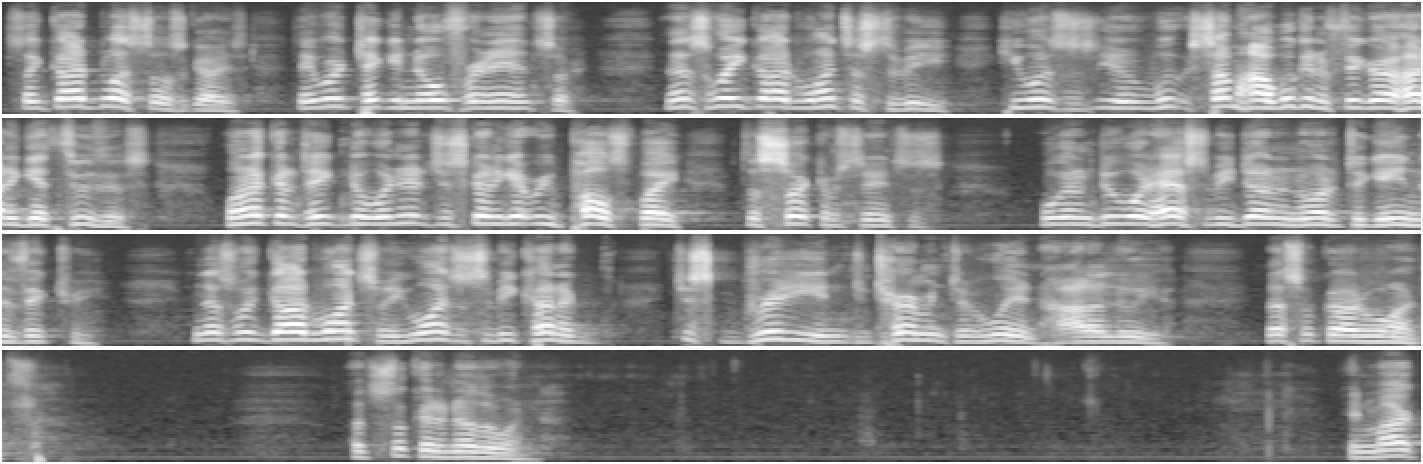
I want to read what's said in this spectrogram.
It's like, God bless those guys. They weren't taking no for an answer. And that's the way God wants us to be. He wants us, you know, somehow we're going to figure out how to get through this. We're not going to take no, we're not just going to get repulsed by the circumstances. We're going to do what has to be done in order to gain the victory. And that's what God wants. He wants us to be kind of just gritty and determined to win. Hallelujah. That's what God wants. Let's look at another one. In Mark,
